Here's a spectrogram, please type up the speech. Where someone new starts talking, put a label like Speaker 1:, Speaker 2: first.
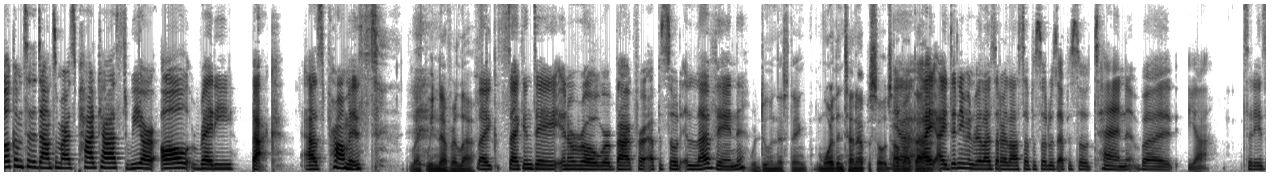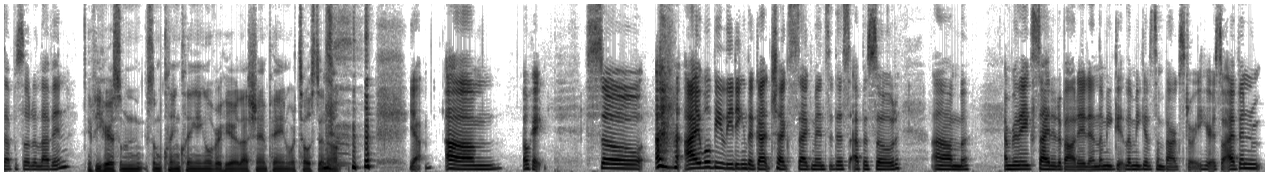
Speaker 1: Welcome to the Down to Mars podcast. We are already back, as promised.
Speaker 2: Like we never left.
Speaker 1: Like second day in a row, we're back for episode eleven.
Speaker 2: We're doing this thing more than ten episodes. How
Speaker 1: yeah,
Speaker 2: about that?
Speaker 1: I, I didn't even realize that our last episode was episode ten, but yeah, today's episode eleven.
Speaker 2: if you hear some some cling clinging over here, that's champagne. We're toasting up.
Speaker 1: Yeah. Um. Okay. So I will be leading the gut check segment this episode. Um, I'm really excited about it, and let me get let me give some backstory here. So I've been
